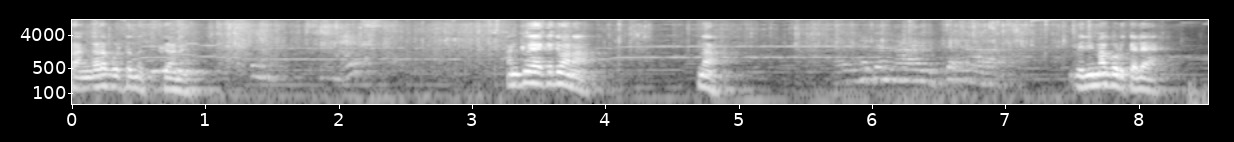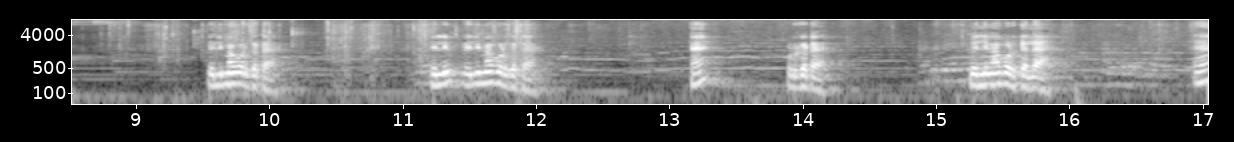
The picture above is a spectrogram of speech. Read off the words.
സങ്കടപ്പെട്ട് നിൽക്കുകയാണ് എനിക്ക് പാക്കറ്റ് വേണോ? എന്നാ. വലിയമ്മ കൊടുക്കല്ലേ വലിയമ്മ കൊടുക്കട്ടെ? വലിയ വലിയമ്മ കൊടുക്കട്ടെ? ഏ? കൊടുക്കട്ടെ? വലിയമ്മ കൊടുക്കല്ലേ? ഏ.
